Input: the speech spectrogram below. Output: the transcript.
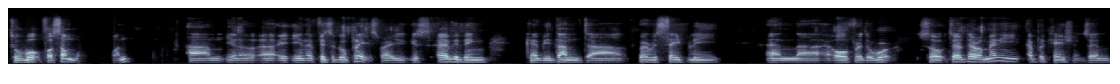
to work for someone um, you know uh, in a physical place right? It's, everything can be done very safely and over the world. So there, there are many applications and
